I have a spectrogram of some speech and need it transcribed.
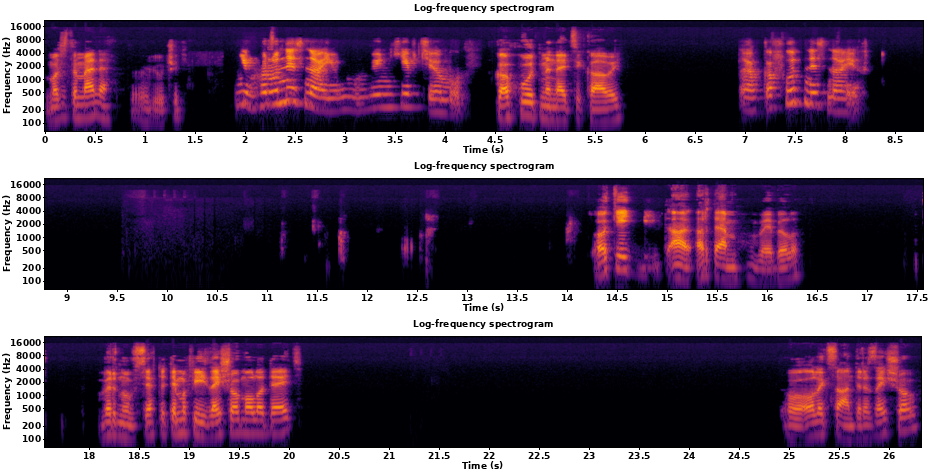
Може, це мене глючить? Ні, вгору не знаю. Він є в цьому. Кахут мене цікавий. А в Кафут не знаю. Окей, а, Артем вибило. Вернувся. То Тимофій зайшов молодець. О, Олександр зайшов.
